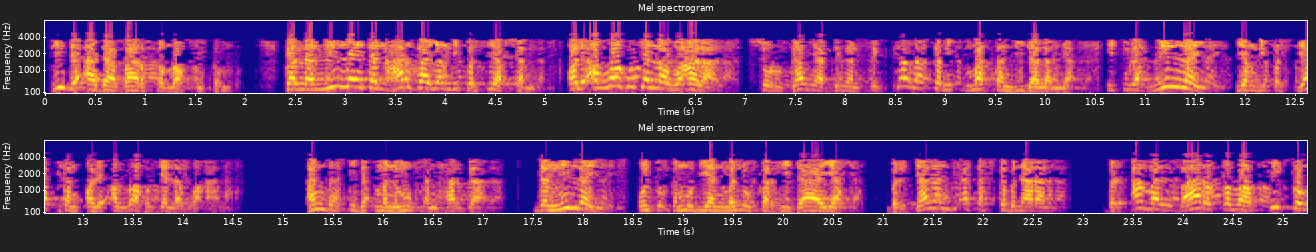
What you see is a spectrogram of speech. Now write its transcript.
Tidak ada barakallahu fikum. Karena nilai dan harga yang dipersiapkan oleh Allah Jalla wa'ala surganya dengan segala kenikmatan di dalamnya. Itulah nilai yang dipersiapkan oleh Allah Jalla wa'ala. Anda tidak menemukan harga dan nilai untuk kemudian menukar hidayah. Berjalan di atas kebenaran. Beramal barakallahu fikum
